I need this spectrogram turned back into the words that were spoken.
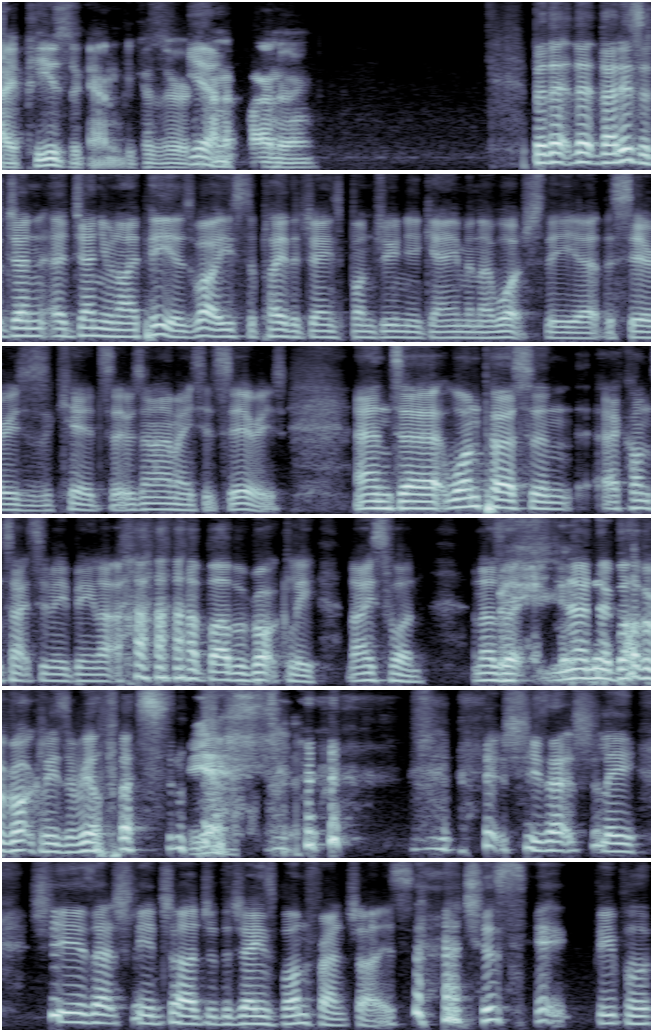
IPs again because they're Yeah. kind of floundering. But that, that, that is a, gen, a genuine IP as well. I used to play the James Bond Jr. game, and I watched the uh, the series as a kid. So it was an animated series. And uh, one person uh, contacted me, being like, "Ha ha ha, Barbara Broccoli, nice one." And I was like, "No, no, Barbara Broccoli is a real person. Yes. She's actually she is actually in charge of the James Bond franchise." I just people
